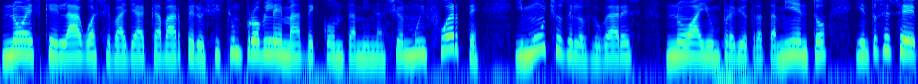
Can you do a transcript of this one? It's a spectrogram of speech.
no es que el agua se vaya a acabar, pero existe un problema de contaminación muy fuerte y muchos de los lugares no hay un previo tratamiento y entonces se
